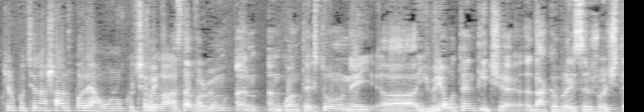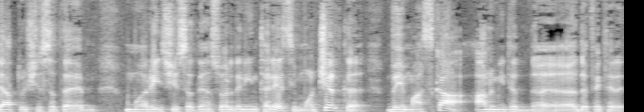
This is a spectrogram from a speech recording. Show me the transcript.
cel puțin așa ar părea, unul cu celălalt. Păi asta vorbim în, în contextul unei uh, iubiri autentice. Dacă vrei să joci teatru și să te măriți și să te însori din interese, mă cert că vei masca anumite uh, defecte.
